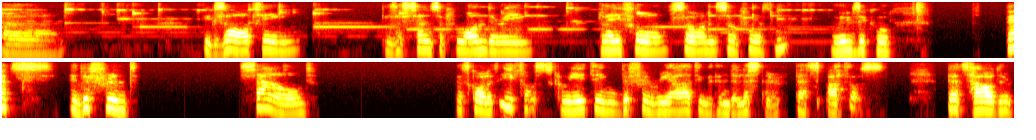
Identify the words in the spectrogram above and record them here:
uh, exalting, there's a sense of wandering, playful, so on and so forth, whimsical. That's a different sound. Let's call it ethos, creating different reality within the listener. That's pathos. That's how the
